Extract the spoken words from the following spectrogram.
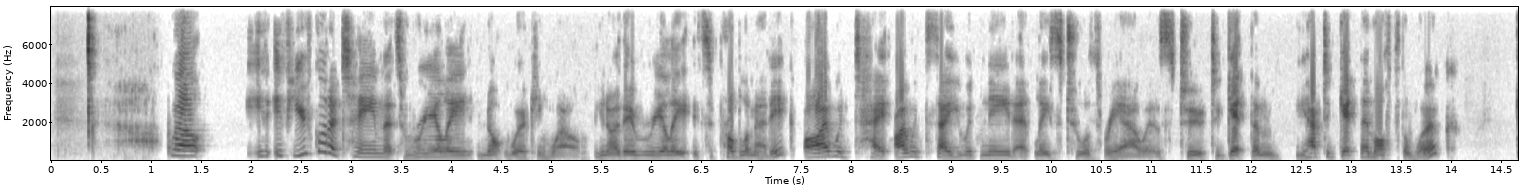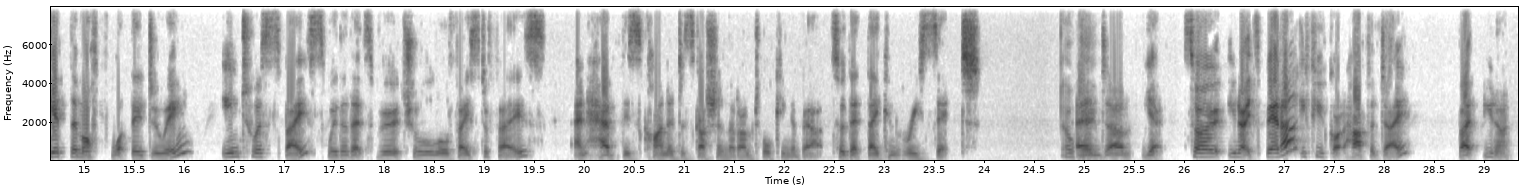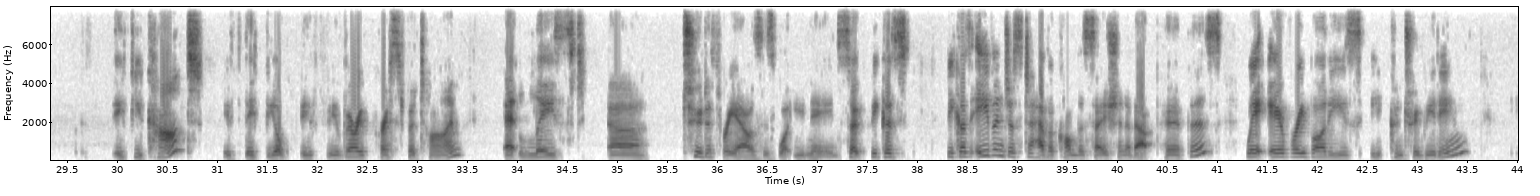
Well, if you've got a team that's really not working well, you know, they're really it's problematic. I would take I would say you would need at least 2 or 3 hours to to get them you have to get them off the work, get them off what they're doing into a space whether that's virtual or face to face and have this kind of discussion that I'm talking about so that they can reset. Okay. And um, yeah, So, you know, it's better if you've got half a day, but, you know, if you can't, if, if, you're, if you're very pressed for time, at least uh, two to three hours is what you need. So, because because even just to have a conversation about purpose where everybody's contributing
